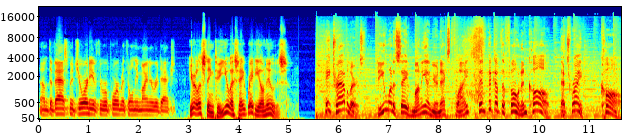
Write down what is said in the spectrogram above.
um, the vast majority of the report with only minor redactions. You're listening to USA Radio News. Hey, travelers, do you want to save money on your next flight? Then pick up the phone and call. That's right, call,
